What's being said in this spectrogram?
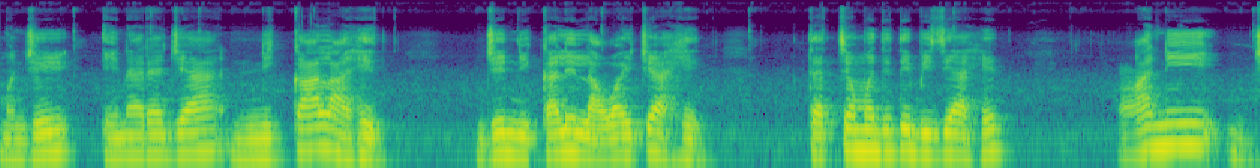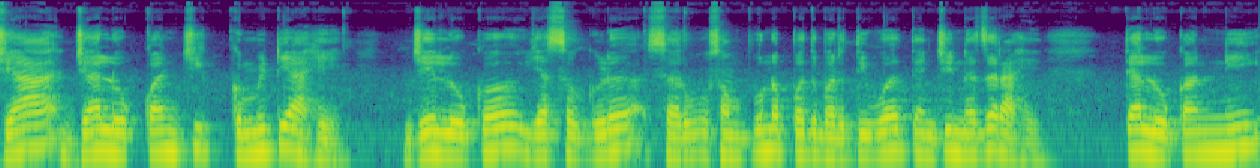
म्हणजे येणाऱ्या ज्या निकाल आहेत जे निकाली लावायचे आहेत त्याच्यामध्ये ते बिझी आहेत. आणि ज्या ज्या लोकांची कमिटी आहे जे लोक या सगळं सर्व संपूर्ण पदभरतीवर त्यांची नजर आहे त्या लोकांनी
